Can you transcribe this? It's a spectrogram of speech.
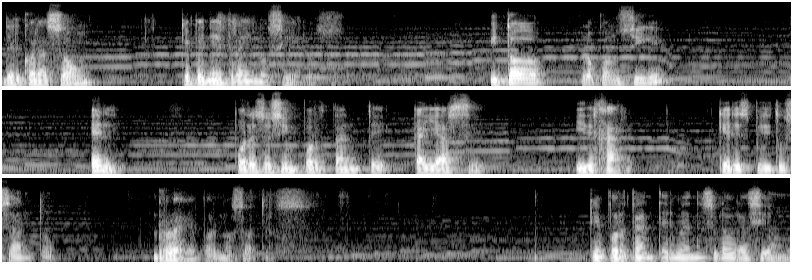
del corazón que penetra en los cielos. Y todo lo consigue Él. Por eso es importante callarse y dejar que el Espíritu Santo ruegue por nosotros. Qué importante, hermanos, la oración.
